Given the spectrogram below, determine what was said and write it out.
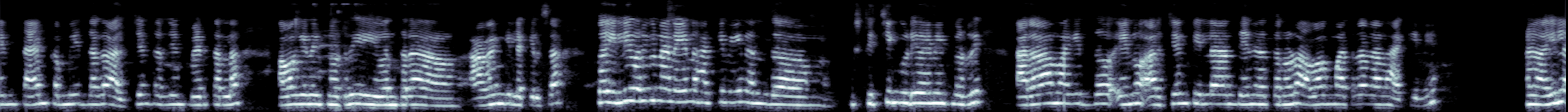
ಏನ್ ಟೈಮ್ ಕಮ್ಮಿ ಇದ್ದಾಗ ಅರ್ಜೆಂಟ್ ಅರ್ಜೆಂಟ್ ಬೇಡ್ತಾರಲ್ಲ, ಅವಾಗ ಏನೈತಿ ನೋಡ್ರಿ, ಒಂಥರ ಆಗಂಗಿಲ್ಲ ಕೆಲ್ಸ. ಸೊ ಇಲ್ಲಿವರೆಗೂ ನಾನು ಏನ್ ಹಾಕಿನಿ, ನಂದ್ ಸ್ಟಿಚಿಂಗ್ ವಿಡಿಯೋ ಏನೈತಿ ನೋಡ್ರಿ, ಆರಾಮಾಗಿದ್ದು, ಏನು ಅರ್ಜೆಂಟ್ ಇಲ್ಲ ಅಂತ ಏನ್ ಹೇಳ್ತಾರ ನೋಡು, ಅವಾಗ ಮಾತ್ರ ನಾನು ಹಾಕಿನಿ. ಇಲ್ಲ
